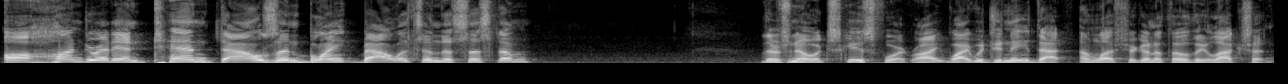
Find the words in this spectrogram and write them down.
110,000 blank ballots in the system? There's no excuse for it, right? Why would you need that unless you're going to throw the election?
